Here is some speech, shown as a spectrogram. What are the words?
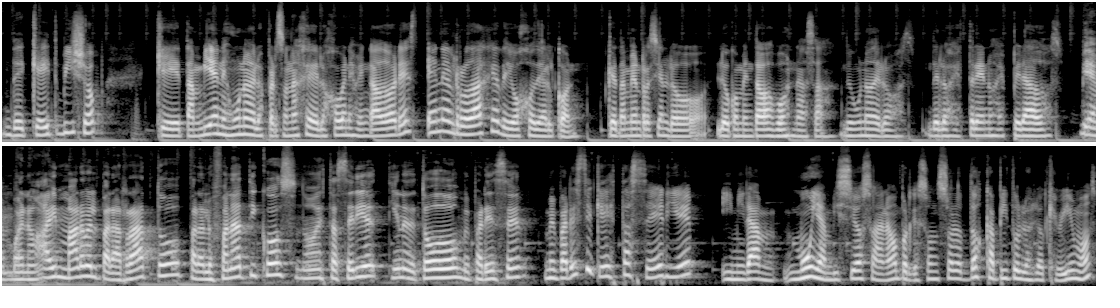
de Kate Bishop, que también es uno de los personajes de los jóvenes Vengadores, en el rodaje de Ojo de Halcón, que también recién lo, lo comentabas vos, NASA, de uno de los, de los estrenos esperados. Bien, bueno, hay Marvel para rato, para los fanáticos, ¿no? Esta serie tiene de todo, me parece. Me parece que esta serie, y mirá, muy ambiciosa, ¿no? Porque son solo dos capítulos los que vimos,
